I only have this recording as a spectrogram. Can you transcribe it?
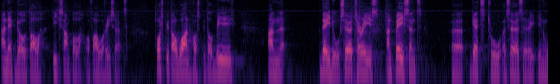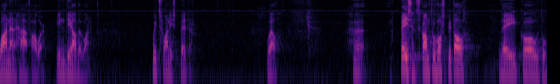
anecdotal example of our research. hospital one, hospital B, and they do surgeries, and patient uh, gets through a surgery in one and a half hour in the other one. Which one is better? Well, uh, patients come to hospital, they go to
